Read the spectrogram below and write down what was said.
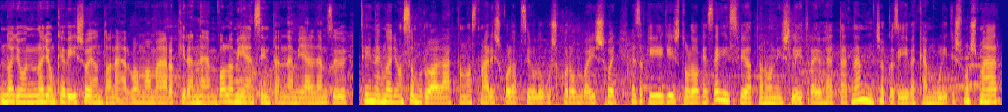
nagyon-nagyon kevés olyan tanár van ma már, akire nem, valamilyen szinten nem jellemző. Tényleg nagyon szomorúan láttam azt már iskolapszichológus koromban is, hogy ez a kiégés dolog, ez egész fiatalon is létrejöhet tehát nem csak az éveken múlik, és most már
